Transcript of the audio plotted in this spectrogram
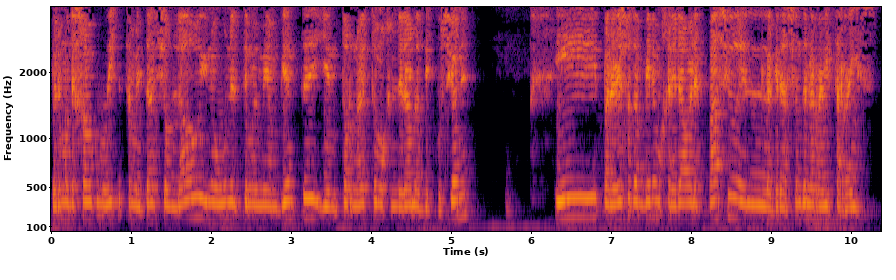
pero hemos dejado, como dije, esta militancia a un lado y nos une el tema del medio ambiente y en torno a esto hemos generado las discusiones. Y para eso también hemos generado el espacio de la creación de la revista Raíz.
